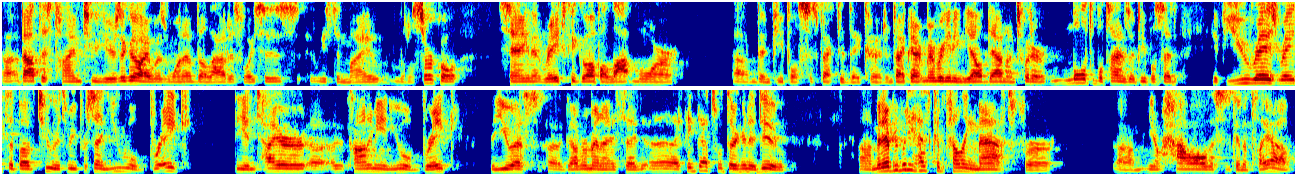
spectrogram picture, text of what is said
uh, about this time two years ago, I was one of the loudest voices, at least in my little circle, saying that rates could go up a lot more um, than people suspected they could. In fact, I remember getting yelled down on Twitter multiple times when people said, if you raise rates above two or three percent, you will break the entire uh, economy and you will break the U.S. Uh, government. I said, uh, I think that's what they're going to do. Um, and everybody has compelling math for, um, you know, how all this is going to play out.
